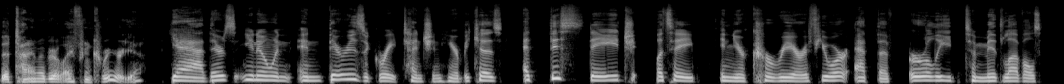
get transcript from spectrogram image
the time of your life and career. Yeah. Yeah, there's, you know, and and there is a great tension here because at this stage, let's say in your career, if you're at the early to mid levels,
